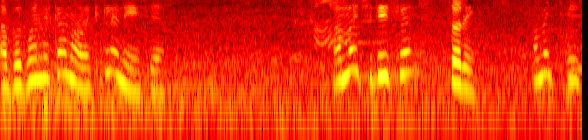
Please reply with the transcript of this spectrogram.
આ ભગવાનને કામ આવે? કેટલા નહીં છે આમ જ this one sorry. How much is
